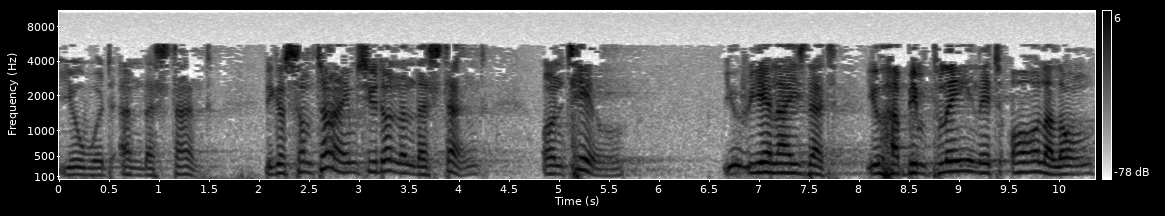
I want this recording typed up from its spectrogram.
you would understand. Because sometimes you don't understand until you realize that you have been playing it all along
